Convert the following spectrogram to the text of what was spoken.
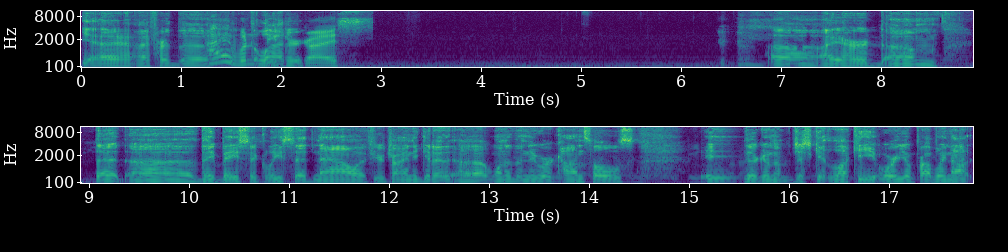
yeah I, i've heard the I wouldn't the be latter surprised. Uh, i heard um that uh, they basically said now if you're trying to get a uh, one of the newer consoles it, they're gonna just get lucky or you'll probably not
